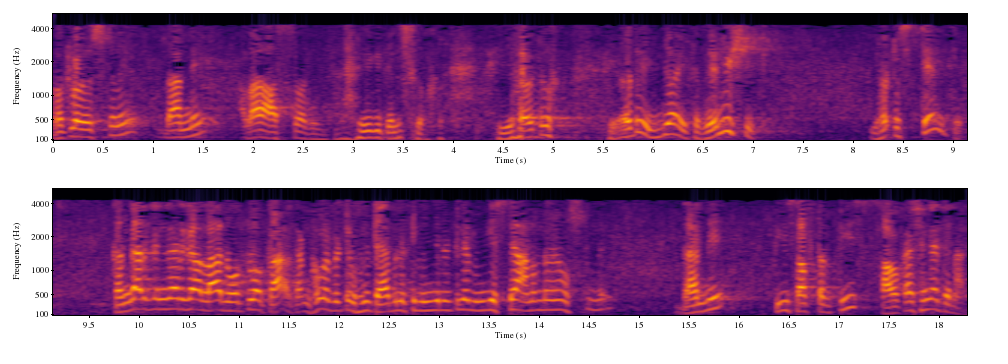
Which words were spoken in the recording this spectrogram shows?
నోట్లో వేసుకుని దాన్ని అలా ఆస్వాదించాలి. మీకు తెలుసు. You have to you have to enjoy it relish it you have to stay with it కంగారు కంగారుగా అలా నోట్లో కంఠంలో పెట్టుకుని ట్యాబ్లెట్ మింగినట్టుగా మింగిస్తే ఆనందమే వస్తుంది. దాన్ని పీస్ ఆఫ్టర్ పీస్ అవకాశంగా తినాలి.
